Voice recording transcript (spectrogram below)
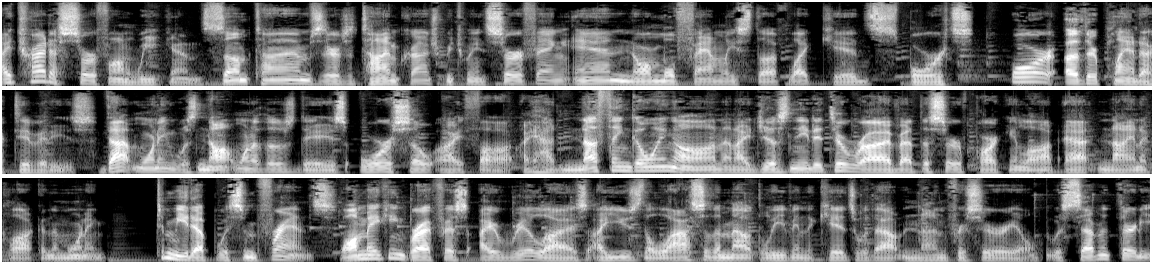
I try to surf on weekends. Sometimes there's a time crunch between surfing and normal family stuff like kids, sports, or other planned activities. That morning was not one of those days, or so I thought. I had nothing going on and I just needed to arrive at the surf parking lot at 9 o'clock in the morning to meet up with some friends. While making breakfast, I realized I used the last of the milk leaving the kids without none for cereal. It was 7:30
